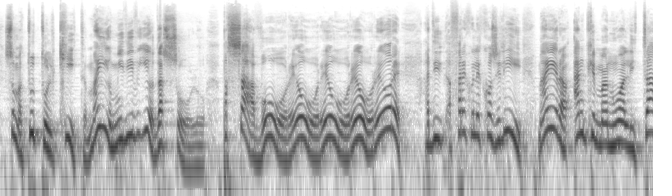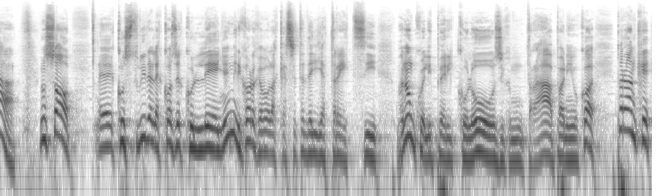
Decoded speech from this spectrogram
insomma tutto il kit. Ma io, mi, io da solo passavo ore ore ore ore ore a, di- a fare quelle cose lì, ma era anche manualità. Non so, eh, costruire le cose con legno. Io mi ricordo che avevo la cassetta degli attrezzi, ma non quelli pericolosi come un trapani o cose, però anche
